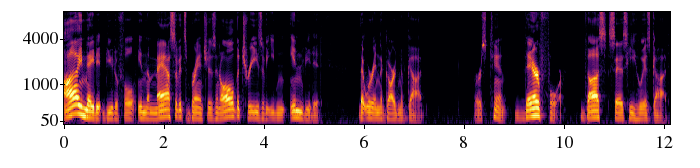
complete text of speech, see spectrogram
I made it beautiful in the mass of its branches, and all the trees of Eden envied it that were in the garden of God. Verse 10 Therefore, thus says he who is God,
